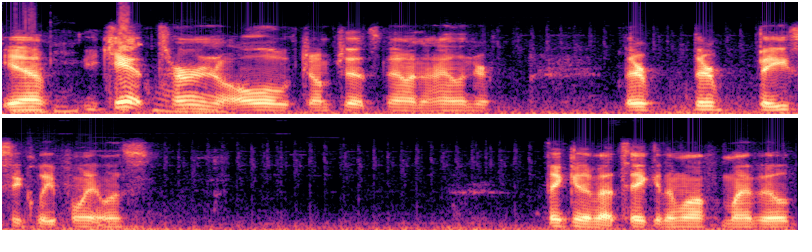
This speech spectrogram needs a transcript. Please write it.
Yeah, you can't turn all jump jets now in Highlander. They're they're basically pointless. Thinking about taking them off my build.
